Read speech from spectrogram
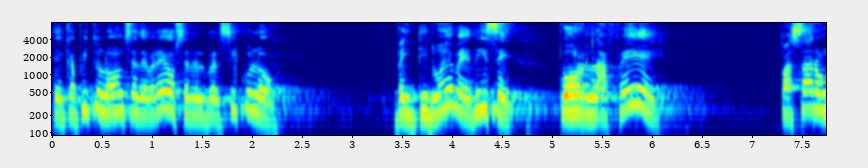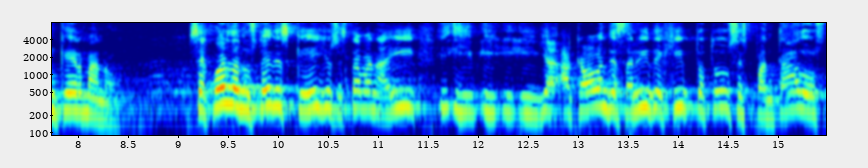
el capítulo 11 de Hebreos, en el versículo 29, dice, por la fe pasaron qué hermano. ¿Se acuerdan ustedes que ellos estaban ahí y, ya acababan de salir de Egipto todos espantados?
